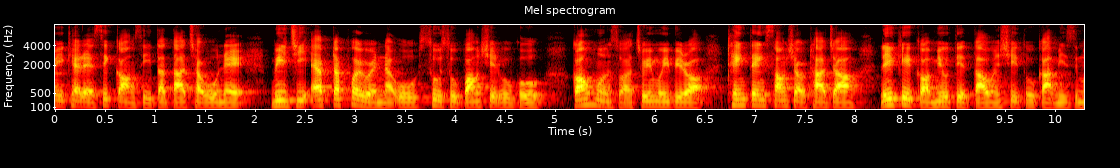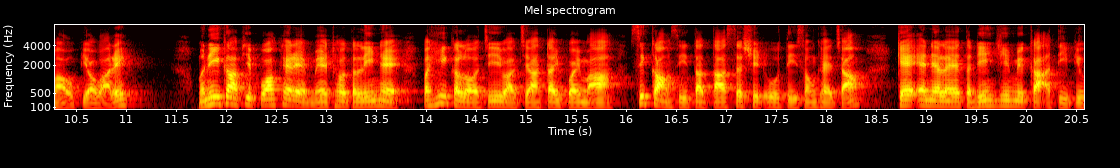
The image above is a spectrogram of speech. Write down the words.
မိခဲ့တဲ့စစ်ကောင်စီတပ်သား6ဦးနဲ့ BGF တပ်ဖွဲ့ဝင်2ဦးစုစုပေါင်း8ဦးကိုကောင်းမွန်စွာကျွေးမွေးပြီးတော့ထိမ့်သိမ်းဆောင်ရှောက်ထားကြောင်း 4K ကော်မြို့တစ်တာဝန်ရှိသူကမြစည်းမကိုပြောပါရယ်မနီကဖြစ်ပွားခဲ့တဲ့မဲထော်တလင်းနဲ့ပဟိကလော်ကြီးရွာကြားတိုက်ပွဲမှာစစ်ကောင်စီတပ်သား18ဦးတည်ဆုံးခဲ့ကြောင်း KNL တည်င်းရင်းမြစ်ကအတည်ပြု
